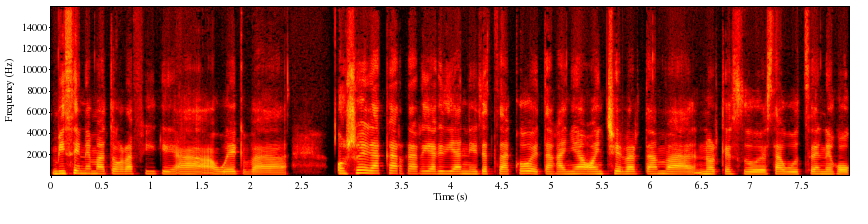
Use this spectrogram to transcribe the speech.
bi cinematografia hauek ba, oso erakargarriak dian niretzako eta gaina oaintxe bertan ba, norkezu ezagutzen ego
